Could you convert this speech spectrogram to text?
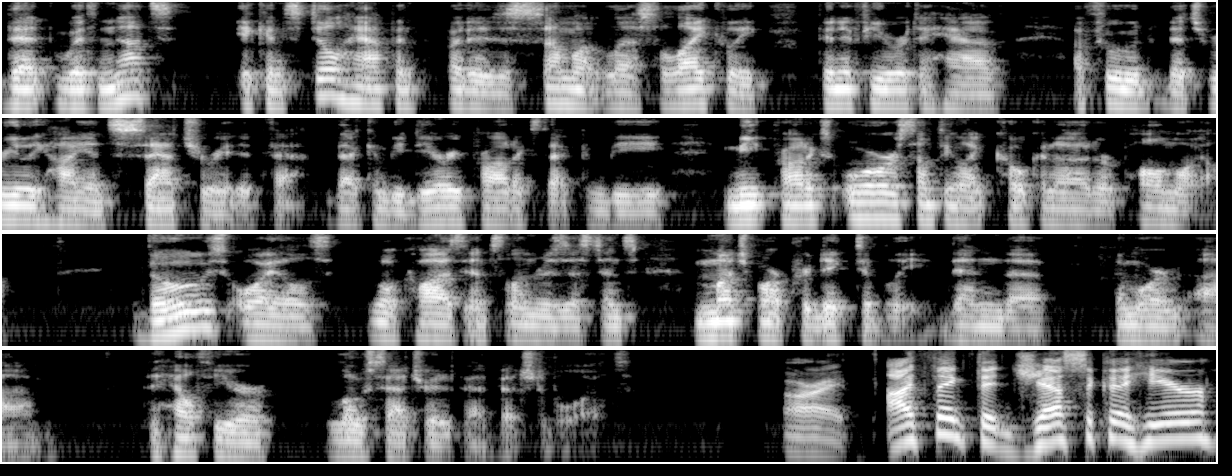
that with nuts, it can still happen, but it is somewhat less likely than if you were to have a food that's really high in saturated fat. That can be dairy products, that can be meat products, or something like coconut or palm oil. Those oils will cause insulin resistance much more predictably than the, the more um, the healthier low saturated fat vegetable oils. All right. I think that Jessica here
